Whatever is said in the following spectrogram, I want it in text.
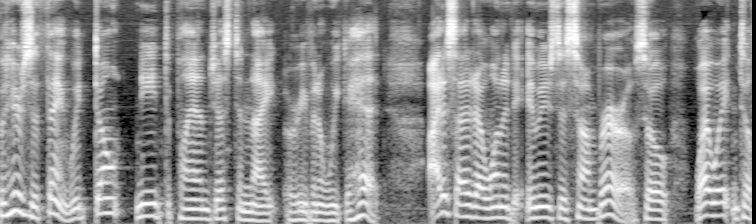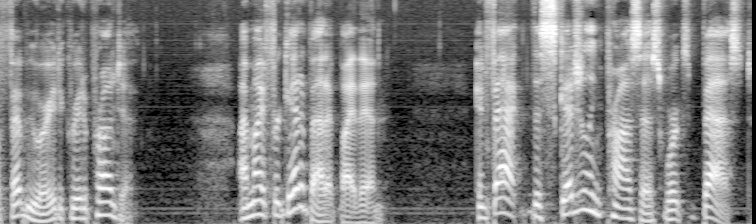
But here's the thing we don't need to plan just a night or even a week ahead. I decided I wanted to image the sombrero, so why wait until February to create a project? I might forget about it by then. In fact, the scheduling process works best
